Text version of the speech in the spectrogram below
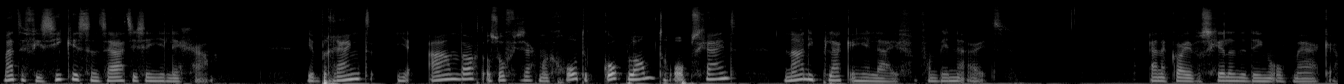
met de fysieke sensaties in je lichaam. Je brengt je aandacht alsof je zeg maar een grote koplamp erop schijnt naar die plek in je lijf van binnenuit. En dan kan je verschillende dingen opmerken.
